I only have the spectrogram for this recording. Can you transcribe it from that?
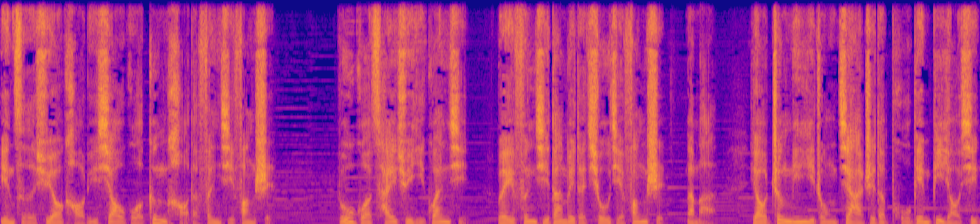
因此需要考虑效果更好的分析方式。如果采取以关系为分析单位的求解方式，那么要证明一种价值的普遍必要性。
